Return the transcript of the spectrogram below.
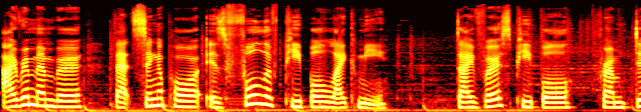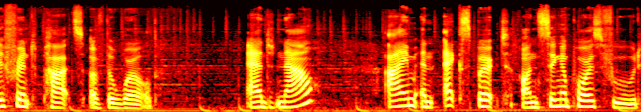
I remember that Singapore is full of people like me, diverse people from different parts of the world. And now I'm an expert on Singapore's food,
